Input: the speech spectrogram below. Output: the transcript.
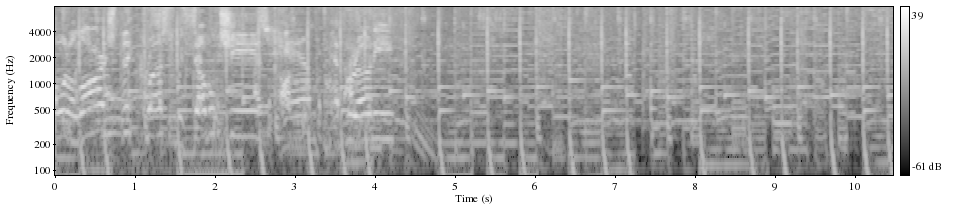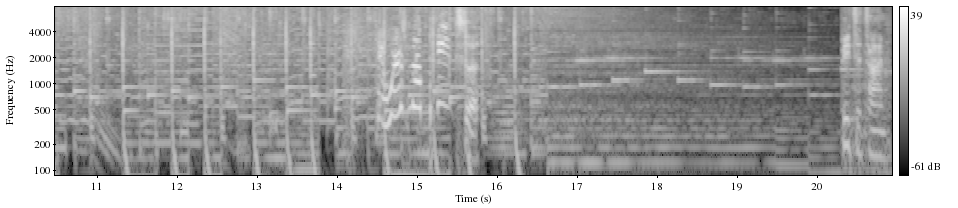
I want a large, thick crust with double cheese, ham, pepperoni. Hey, where's my pizza? Pizza time.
